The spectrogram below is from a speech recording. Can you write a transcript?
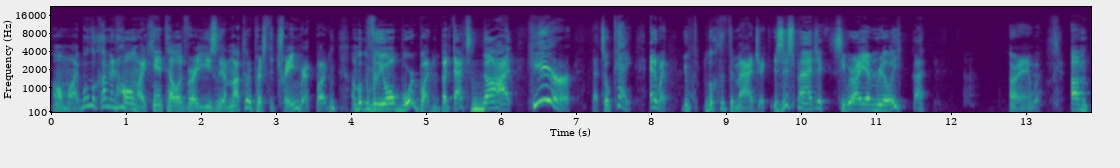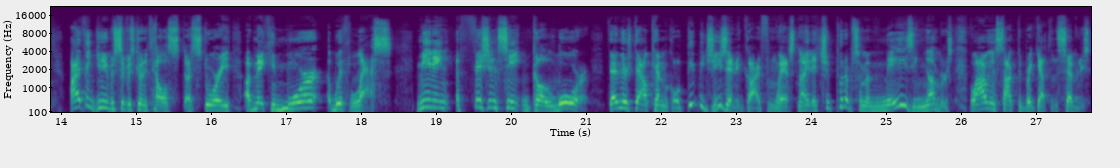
Oh my. Well, look, I'm at home. I can't tell it very easily. I'm not going to press the train wreck button. I'm looking for the all board button, but that's not here. That's okay. Anyway, you look at the magic. Is this magic? See where I am really? All right, anyway. Um, I think Union Pacific's going to tell a story of making more with less, meaning efficiency galore. Then there's Dow Chemical. If PPG's any guide from last night, it should put up some amazing numbers, allowing the stock to break out to the 70s.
